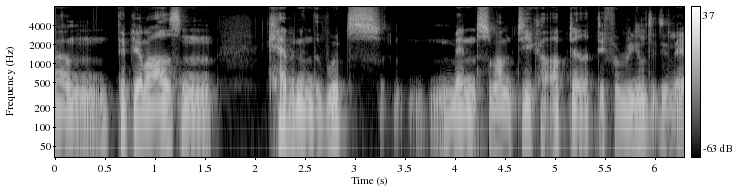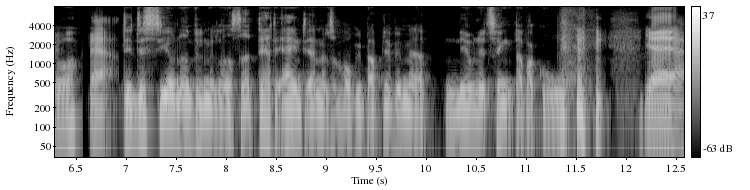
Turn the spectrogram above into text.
um, det bliver meget sådan cabin in the woods, men som om de ikke har opdaget, at det er for real, det de laver. Ja, Det, det siger jo noget om filmen eller andet sted, at det her det er en anmeldelse, hvor vi bare bliver ved med at nævne ting, der var gode. ja, ja.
